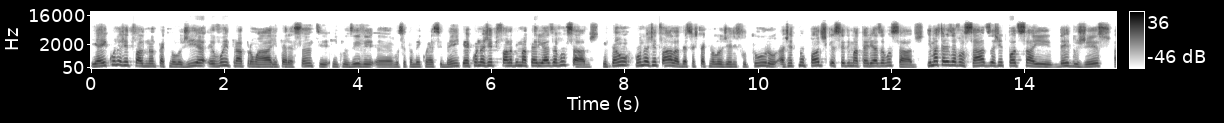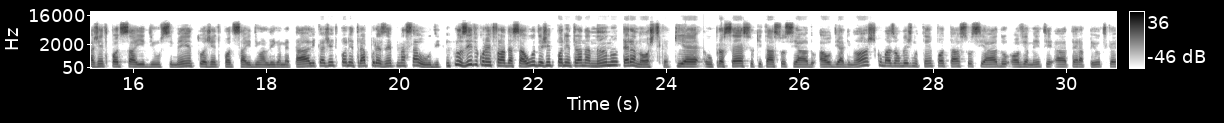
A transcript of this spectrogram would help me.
E aí, quando a gente fala de nanotecnologia, eu vou entrar para uma área interessante, que inclusive é, você também conhece bem, que é quando a gente fala de materiais avançados. Então, quando a gente fala dessas tecnologias de futuro, a gente não pode esquecer de materiais avançados. E materiais avançados, a gente pode sair desde o gesso, a gente pode sair de um cimento, a gente pode sair de uma liga metálica, a gente pode entrar, por exemplo, na saúde. Inclusive, quando a gente fala da saúde, a gente pode entrar na nanoteragnóstica, que é o processo que está associado ao diagnóstico, mas ao mesmo tempo pode estar associado, obviamente, à terapêutica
